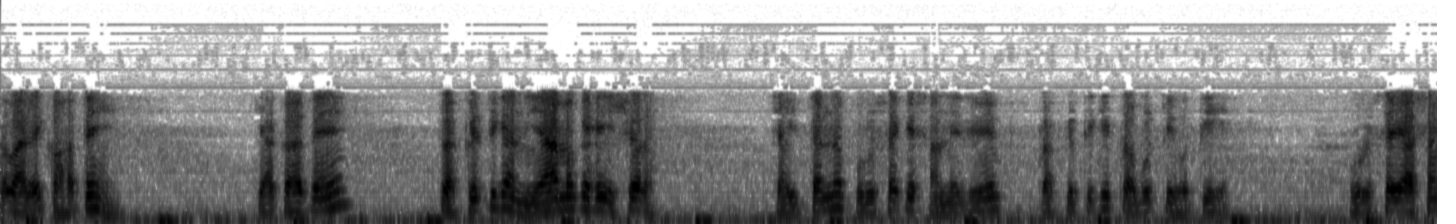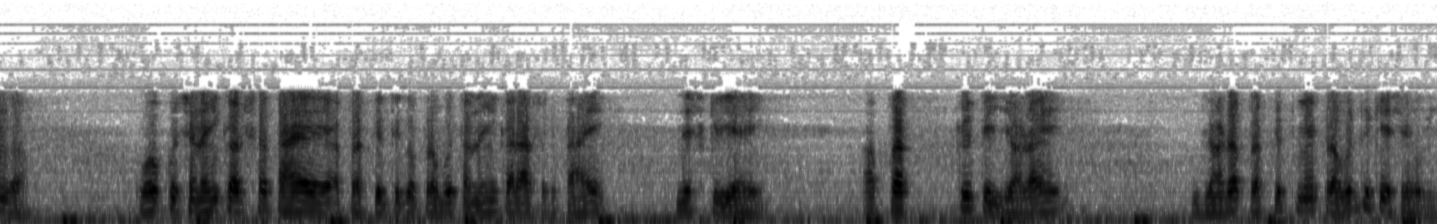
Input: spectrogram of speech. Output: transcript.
वाले कहते हैं। क्या कहते हैं? प्रकृति का नियामक है ईश्वर। चैतन्य पुरुष के सन्निधि में प्रकृति की प्रवृत्ति होती है। पुरुष है असंग वो कुछ नहीं कर सकता है प्रकृति को प्रभुत्व नहीं करा सकता है, निष्क्रिय है। और प्रकृति जड़ है। जड़ प्रकृति में प्रवृत्ति कैसे होगी?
